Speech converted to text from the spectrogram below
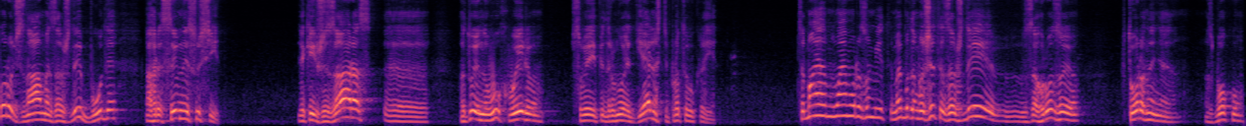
Поруч з нами завжди буде агресивний сусід, який вже зараз е, готує нову хвилю своєї підривної діяльності проти України. Це маємо, маємо розуміти. Ми будемо жити завжди з загрозою вторгнення з боку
